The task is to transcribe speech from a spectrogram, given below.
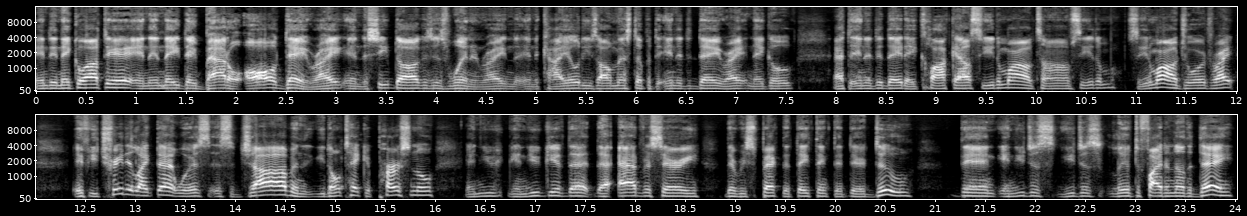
And then they go out there and then they they battle all day, right? And the sheepdog is just winning, right? And the, and the coyotes all messed up at the end of the day, right? And they go at the end of the day, they clock out. See you tomorrow, Tom. See you them. See you tomorrow, George. Right? if you treat it like that where it's, it's a job and you don't take it personal and you and you give that that adversary the respect that they think that they're due then and you just you just live to fight another day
